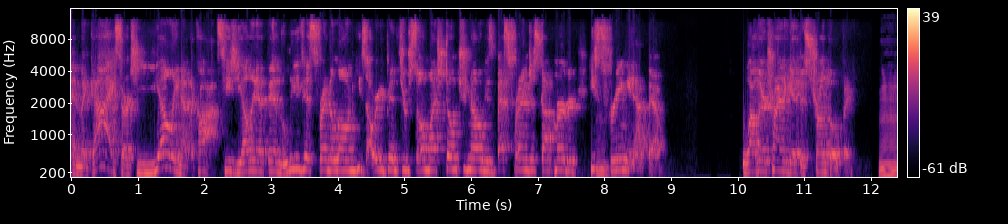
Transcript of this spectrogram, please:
And the guy starts yelling at the cops. He's yelling at them, leave his friend alone. He's already been through so much. Don't you know his best friend just got murdered? He's Mm. screaming at them while they're trying to get this trunk open. Mm-hmm.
